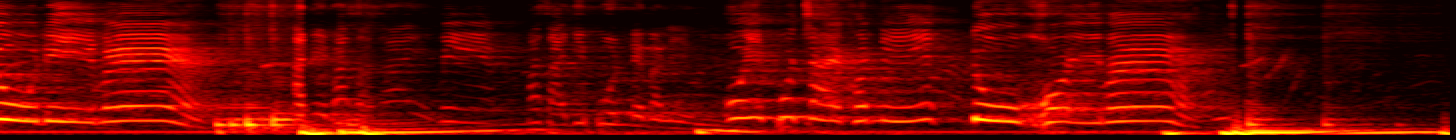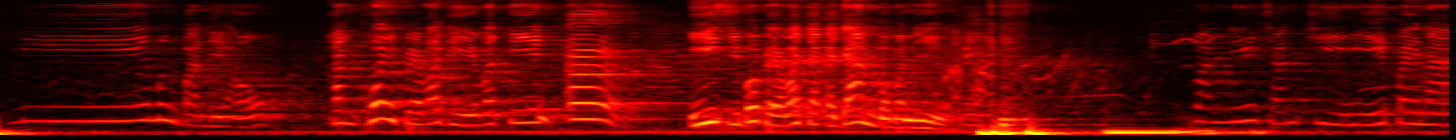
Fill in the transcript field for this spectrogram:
ดูดีแม่อันนี้ภาษาไทย เมียภาษาญี่ปุ่นเดี๋ยวบัดนี้ อุ้ยผู้ชายคนนี้ดูคอยมากมีมึงบัดนี้เอาคันค่อยแปลว่าดีว่าตีเออหีสิบ่แปลว่าจักรยานบ่บัดนี้เมียวันนี้ฉันขี่หีไปนา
